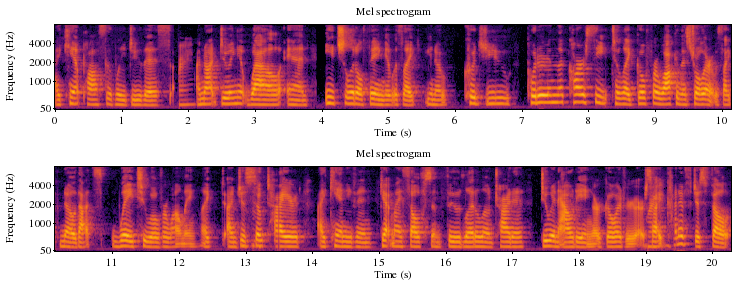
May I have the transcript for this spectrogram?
I can't possibly do this. Right. I'm not doing it well. And each little thing, it was like, you know, could you put her in the car seat to like go for a walk in the stroller? It was like, no, that's way too overwhelming. Like I'm just mm-hmm. so tired. I can't even get myself some food, let alone try to do an outing or go everywhere. Right. So I kind of just felt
